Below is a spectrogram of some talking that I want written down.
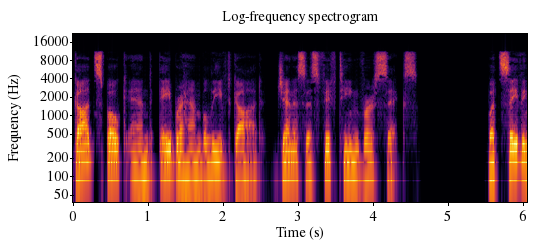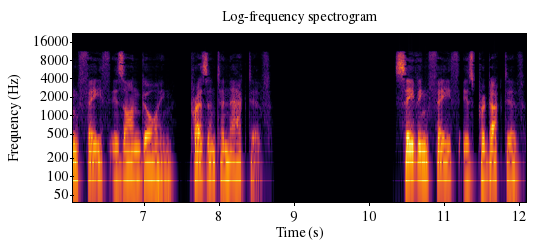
God spoke and Abraham believed God, Genesis 15 verse 6. But saving faith is ongoing, present and active. Saving faith is productive,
